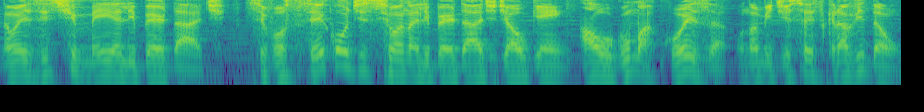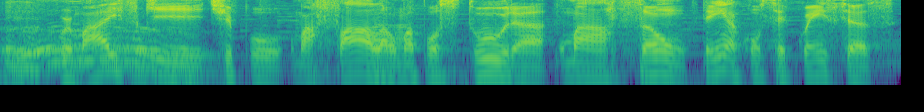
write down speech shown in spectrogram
Não existe meia liberdade. Se você condiciona a liberdade de alguém a alguma coisa, o nome disso é escravidão. Por mais que, tipo, uma fala, uma postura, uma ação tenha consequências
